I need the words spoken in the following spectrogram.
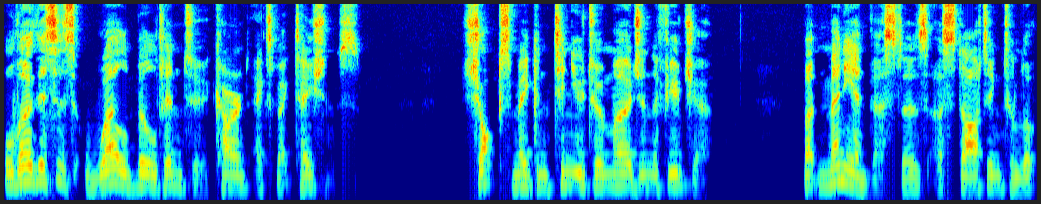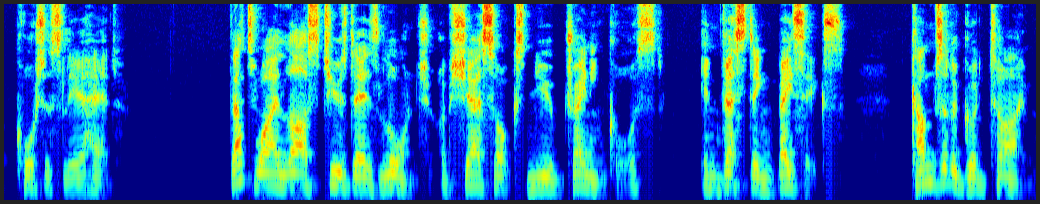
Although this is well built into current expectations, Shocks may continue to emerge in the future, but many investors are starting to look cautiously ahead. That's why last Tuesday's launch of ShareSoc's new training course, Investing Basics, comes at a good time,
